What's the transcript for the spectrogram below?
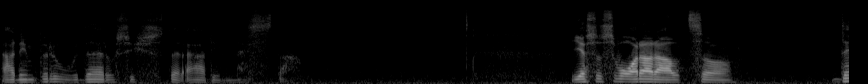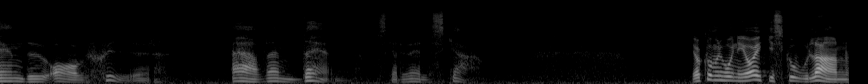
är din broder och syster, är din nästa. Jesus svarar alltså, den du avskyr, även den ska du älska. Jag kommer ihåg när jag gick i skolan,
